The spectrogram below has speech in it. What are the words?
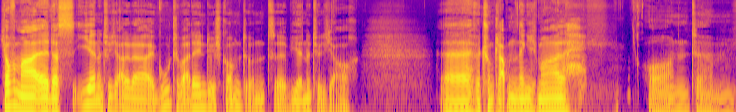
Ich hoffe mal, äh, dass ihr natürlich alle da gut weiterhin durchkommt und äh, wir natürlich auch. Äh, wird schon klappen, denke ich mal. Und ähm,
